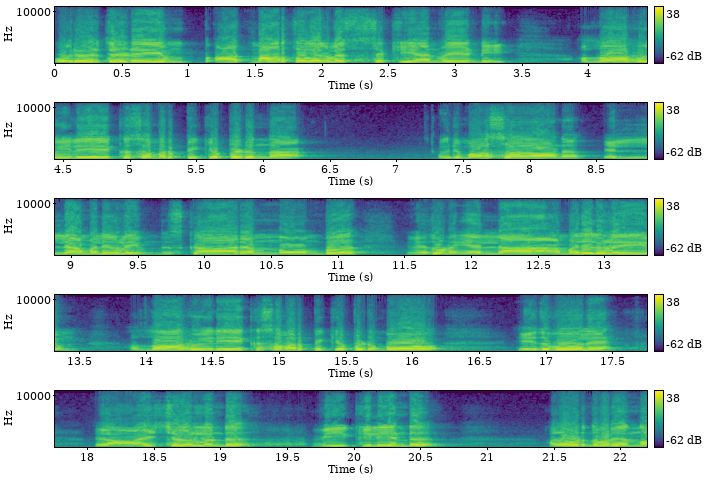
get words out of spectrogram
ഓരോരുത്തരുടെയും ആത്മാർത്ഥതകളെ ചെക്ക് ചെയ്യാൻ വേണ്ടി അള്ളാഹുയിലേക്ക് സമർപ്പിക്കപ്പെടുന്ന ഒരു മാസമാണ് എല്ലാ അമലുകളെയും. നിസ്കാരം നോമ്പ് ഇങ്ങനെ തുടങ്ങിയ എല്ലാ അമലുകളെയും അള്ളാഹുയിലേക്ക് സമർപ്പിക്കപ്പെടുമ്പോൾ ഏതുപോലെ ആഴ്ചകളിലുണ്ട് വീക്കിലി ഉണ്ട് അതവിടുന്ന് പറയുന്നു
